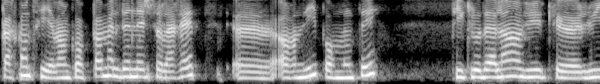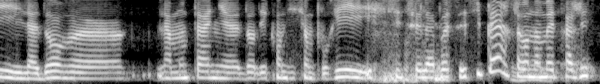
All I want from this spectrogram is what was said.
Par contre, il y avait encore pas mal de neige sur l'arête, euh, pour monter. Puis Claude Alain, vu que lui, il adore euh, la montagne dans des conditions pourries, il était là-bas, c'est super, ça, on en mettra juste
